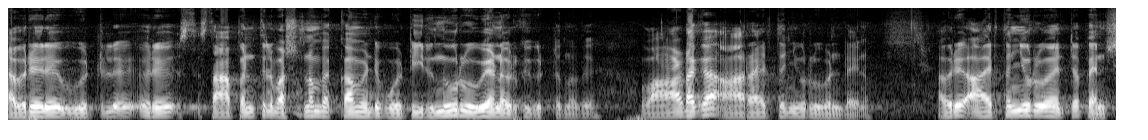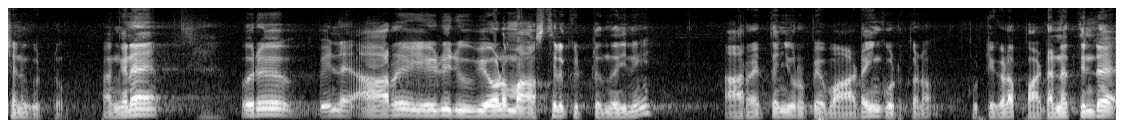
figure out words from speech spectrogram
അവരൊരു വീട്ടിൽ ഒരു സ്ഥാപനത്തിൽ ഭക്ഷണം വെക്കാൻ വേണ്ടി പോയിട്ട് ഇരുന്നൂറ് രൂപയാണ് അവർക്ക് കിട്ടുന്നത്. വാടക ആറായിരത്തഞ്ഞൂറ് രൂപ ഉണ്ടായിരുന്നു. അവർ ആയിരത്തഞ്ഞൂറ് രൂപ മറ്റേ പെൻഷൻ കിട്ടും. അങ്ങനെ ഒരു പിന്നെ ആറ് ഏഴ് രൂപയോളം മാസത്തിൽ കിട്ടുന്നതിന് ആറായിരത്തഞ്ഞൂറ് റുപ്യ വാടകയും കൊടുക്കണം. കുട്ടികളെ പഠനത്തിന്റെ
